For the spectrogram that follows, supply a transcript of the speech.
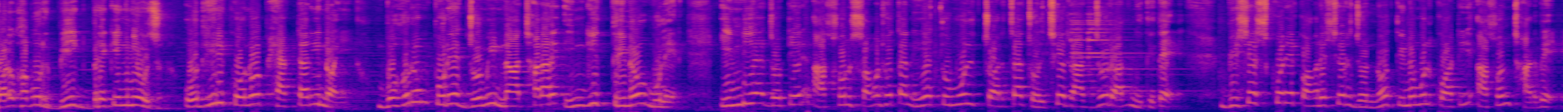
বড় খবর বিগ ব্রেকিং নিউজ অধীর কোনো ফ্যাক্টরি নয়। বহরমপুরে জমি না ছাড়ার ইঙ্গিত তৃণমূলের। ইন্ডিয়া জোটের আসন সমঝোতা নিয়ে তুমুল চর্চা চলছে রাজ্য রাজনীতিতে। বিশেষ করে কংগ্রেসের জন্য তৃণমূল কটি আসন ছাড়বে।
